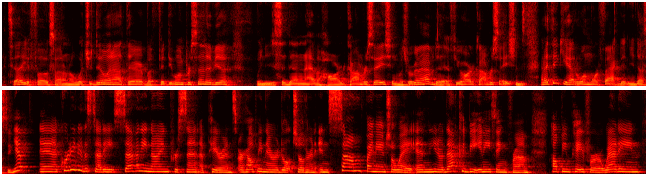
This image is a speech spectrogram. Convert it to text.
I tell you, folks, I don't know what you're doing out there, but 51% of you, we need to sit down and have a hard conversation, which we're going to have today, a few hard conversations. And I think you had one more fact, didn't you, Dusty? Yep. And according to the study, 79% of parents are helping their adult children in some financial way. And, you know, that could be anything from helping pay for a wedding,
